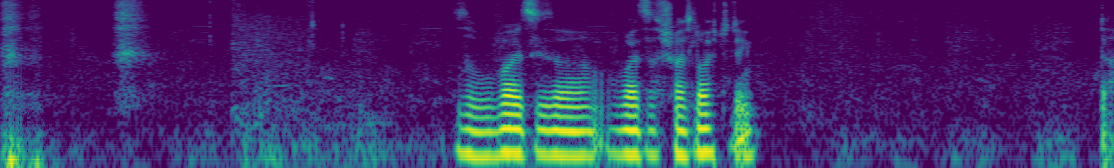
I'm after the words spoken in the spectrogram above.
so, wo war jetzt dieser, wo war jetzt das scheiß Leuchteding? Da.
